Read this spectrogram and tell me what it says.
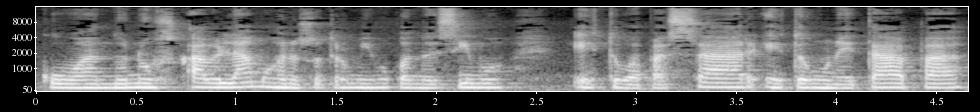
cuando nos hablamos a nosotros mismos, cuando decimos esto va a pasar, esto es una etapa,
